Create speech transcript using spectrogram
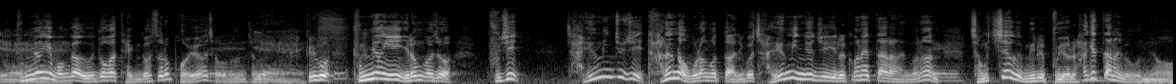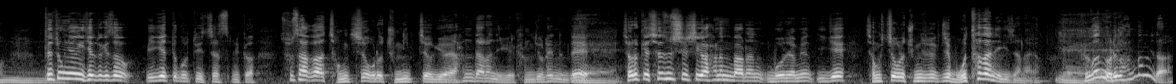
예. 분명히 뭔가 의도가 된 것으로 보여요, 저는. 저는. 예. 그리고 분명히 이런 거죠. 굳이 자유민주주의, 다른 억울한 것도 아니고 자유민주주의를 꺼냈다라는 거는 정치적 의미를 부여를 하겠다는 거거든요. 대통령이 계속해서 얘기했던 것도 있지 않습니까? 수사가 정치적으로 중립적이어야 한다는 얘기를 강조를 했는데 예. 저렇게 최순실 씨가 하는 말은 뭐냐면 이게 정치적으로 중립적이지 못하다는 얘기잖아요. 예. 그건 노리고 한 겁니다.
